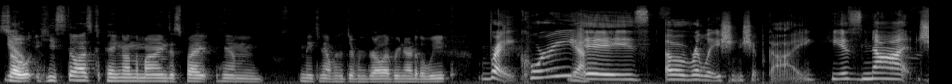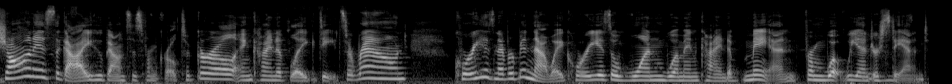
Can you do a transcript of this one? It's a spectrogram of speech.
So he still has Kapang on the mind, despite him making out with a different girl every night of the week. Right. Corey Yeah. is a relationship guy. He is not. Sean is the guy who bounces from girl to girl and kind of like dates around. Corey has never been that way. Corey is a one woman kind of man, from what we understand.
